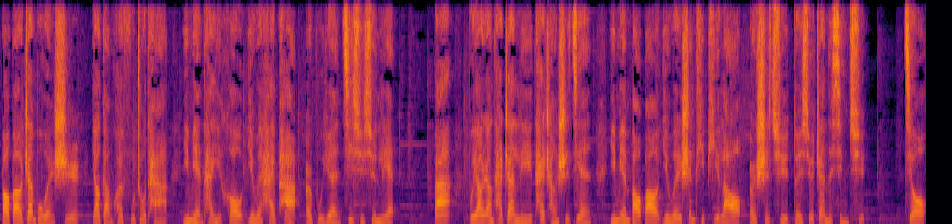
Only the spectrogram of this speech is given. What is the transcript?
宝宝站不稳时，要赶快扶住他，以免他以后因为害怕而不愿继续训练。八，不要让他站立太长时间，以免宝宝因为身体疲劳而失去对学站的兴趣。九，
